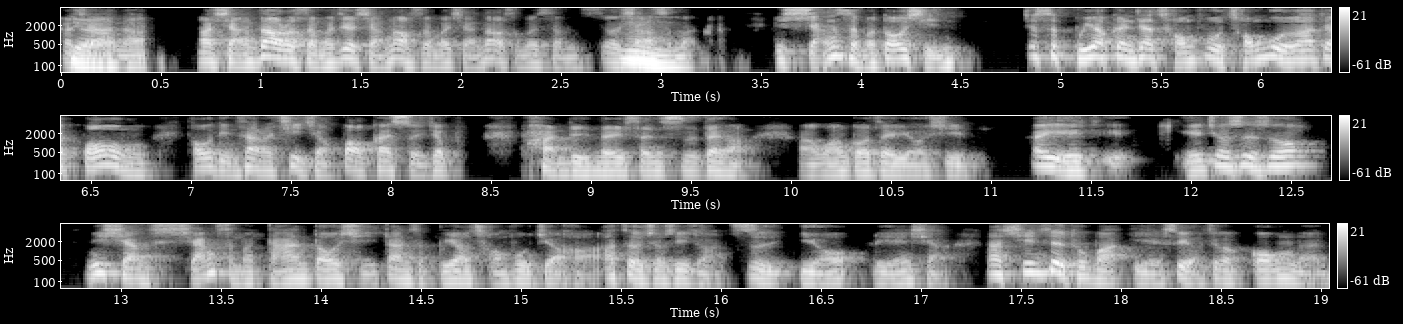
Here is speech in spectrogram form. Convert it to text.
这样的啊，想到了什么就想到什么，想到什么什么就想什么，嗯、你想什么都行，就是不要跟人家重复，重复的话就嘣，头顶上的气球爆开，水就 怕淋了一身湿，对吧？啊，玩过这个游戏，那也也也就是说，你想想什么答案都行，但是不要重复就好啊，这就是一种自由联想。那心智图法也是有这个功能，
